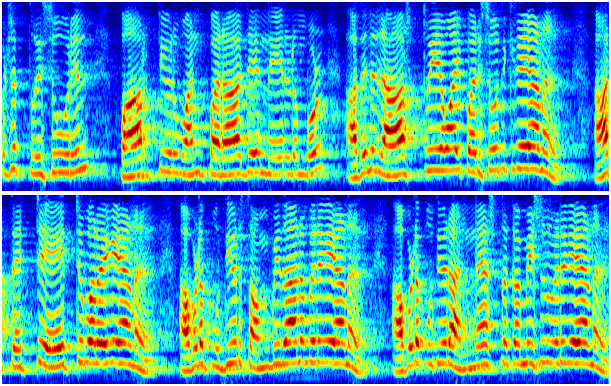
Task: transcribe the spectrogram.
പക്ഷെ തൃശ്ശൂരിൽ പാർട്ടി ഒരു വൻ പരാജയം നേരിടുമ്പോൾ അതിന് രാഷ്ട്രീയമായി പരിശോധിക്കുകയാണ്. ആ തെറ്റ് ഏറ്റുപറയുകയാണ്. അവിടെ പുതിയൊരു സംവിധാനം വരികയാണ്. അവിടെ പുതിയൊരു അന്വേഷണ കമ്മീഷൻ വരികയാണ്.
